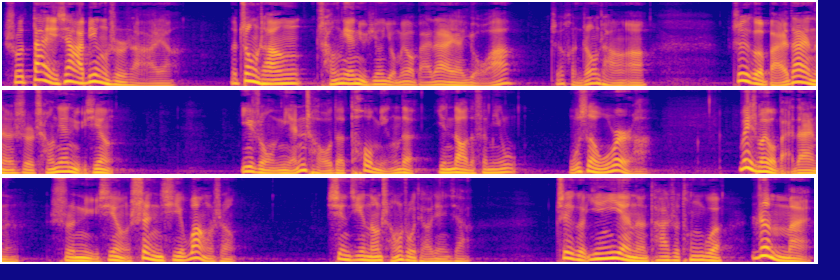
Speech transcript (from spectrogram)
说带下病是啥呀？那正常成年女性有没有白带呀？有啊，这很正常啊。这个白带呢是成年女性一种粘稠的透明的阴道的分泌物，无色无味啊。为什么有白带呢？是女性肾气旺盛、性机能成熟条件下，这个阴液呢，它是通过任脉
